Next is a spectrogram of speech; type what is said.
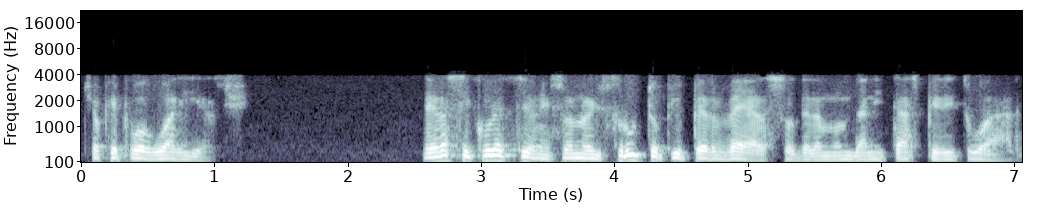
ciò che può guarirci. Le rassicurazioni sono il frutto più perverso della mondanità spirituale,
